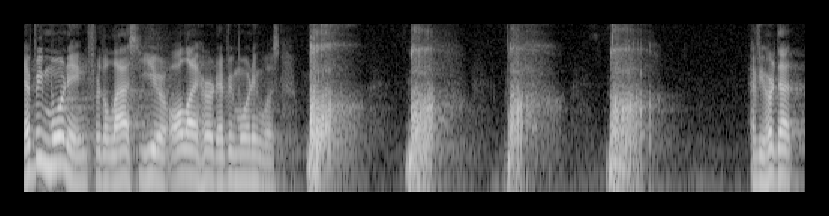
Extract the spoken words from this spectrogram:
Every morning for the last year, all I heard every morning was have you heard that?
